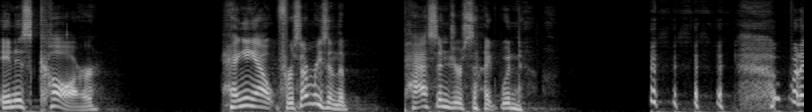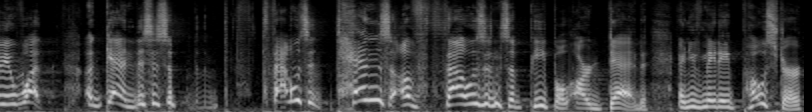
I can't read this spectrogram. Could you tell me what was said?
in his car hanging out, for some reason, the passenger side window. but I mean, what? Again, this is a thousand, tens of thousands of people are dead, and you've made a poster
